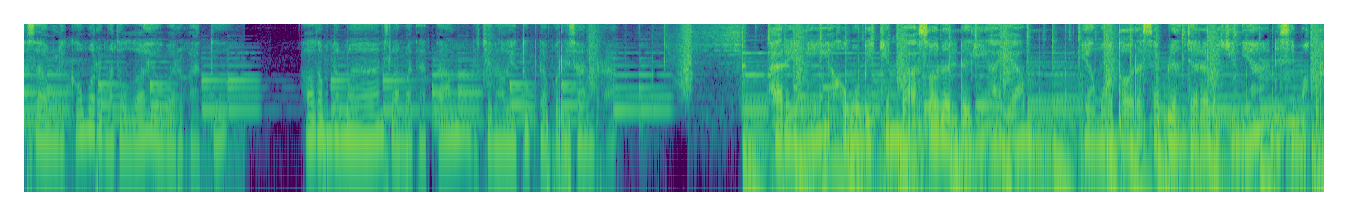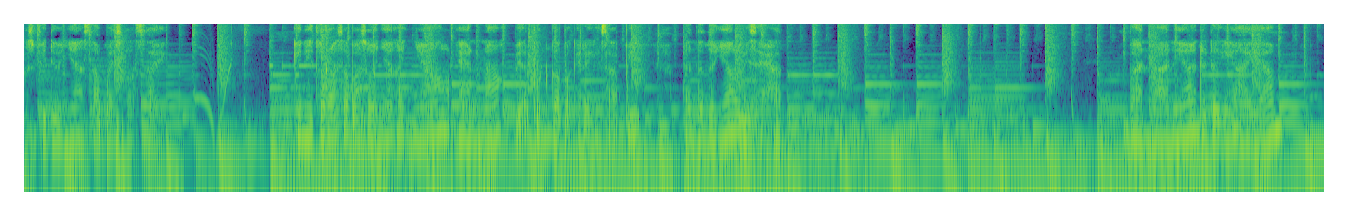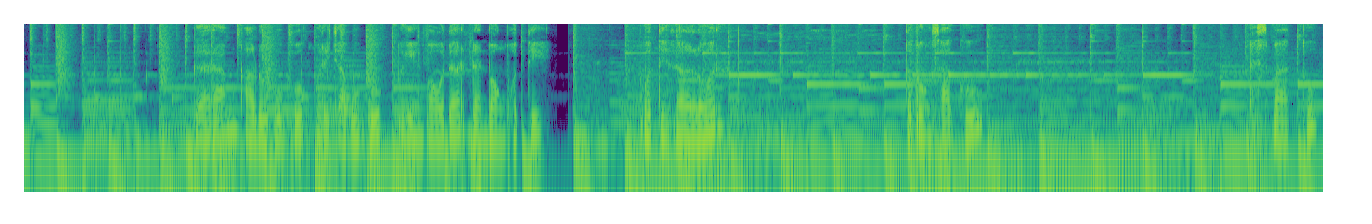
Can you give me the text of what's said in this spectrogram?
Assalamualaikum warahmatullahi wabarakatuh. Halo teman-teman, selamat datang di channel youtube Dapur Sandra Hari ini aku mau bikin bakso dari daging ayam Yang mau tahu resep dan cara bikinnya, disimak terus videonya sampai selesai. Ini tuh rasa baksonya kenyal, enak, biarpun gak pakai daging sapi Dan tentunya lebih sehat. Bahan-bahannya ada daging ayam, garam, kaldu bubuk, merica bubuk, baking powder, dan bawang putih, putih telur, tepung sagu, es batu.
